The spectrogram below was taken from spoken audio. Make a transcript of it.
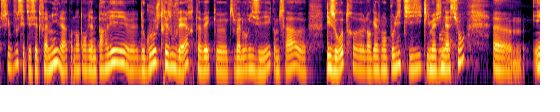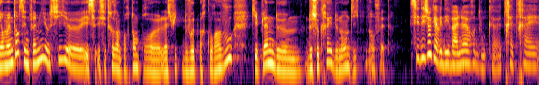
chez vous, c'était cette famille là dont on vient de parler, euh, de gauche, très ouverte, avec euh, qui valorisait comme ça euh, les autres, euh, l'engagement politique, l'imagination. Euh, et en même temps, c'est une famille aussi, euh, et c'est très important pour la suite de votre parcours à vous, qui est pleine de, de secrets et de non-dits, en fait. C'est des gens qui avaient des valeurs, donc très très,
